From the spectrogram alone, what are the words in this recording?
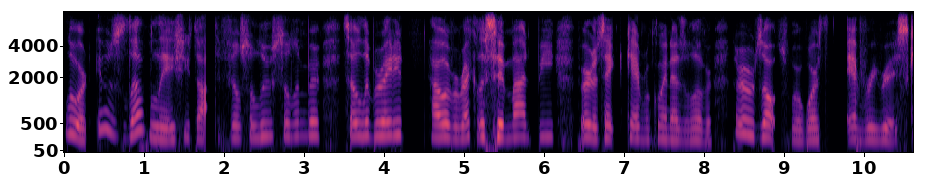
Lord, it was lovely, she thought, to feel so loose, so limber, so liberated. However reckless it might be for her to take Cameron Quinn as a lover, the results were worth every risk.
